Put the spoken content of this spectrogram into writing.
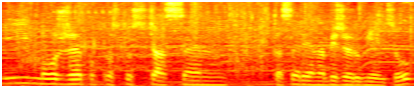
I może po prostu z czasem ta seria nabierze rumieńców.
